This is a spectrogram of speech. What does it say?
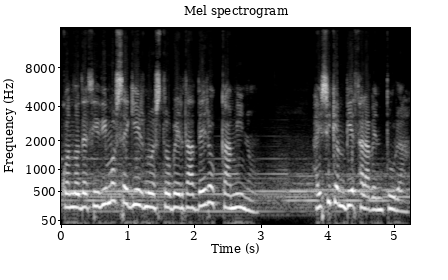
cuando decidimos seguir nuestro verdadero camino, ahí sí que empieza la aventura.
